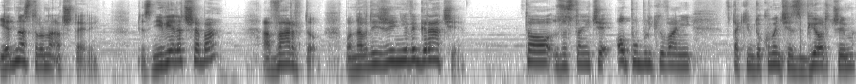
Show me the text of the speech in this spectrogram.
jedna strona A4. Więc niewiele trzeba, a warto, bo nawet jeżeli nie wygracie, to zostaniecie opublikowani w takim dokumencie zbiorczym,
